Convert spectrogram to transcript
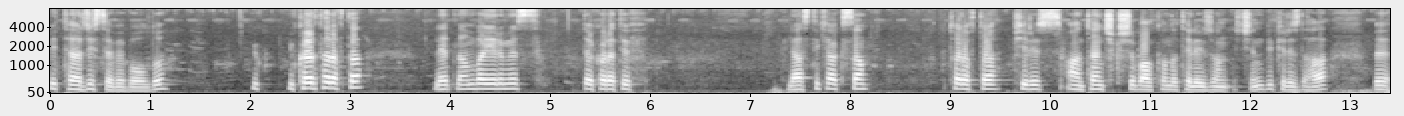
bir tercih sebebi oldu. Yuk- Yukarı tarafta led lamba yerimiz, dekoratif plastik aksam. Bu tarafta priz, anten çıkışı balkonda televizyon için bir priz daha ve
